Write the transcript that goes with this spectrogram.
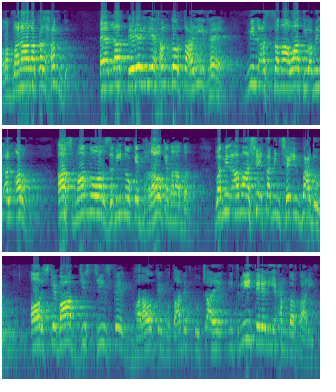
ربنا لک الحمد، اے اللہ تیرے لیے حمد اور تعریف ہے۔ مل السماوات و مل الارض، آسمانوں اور زمینوں کے بھراؤ کے برابر۔ وہ مل اما شیتا من شیم بادو اور اس کے بعد جس چیز کے بھراؤ کے مطابق تو چاہے، اتنی تیرے لیے حمد اور تعریف۔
